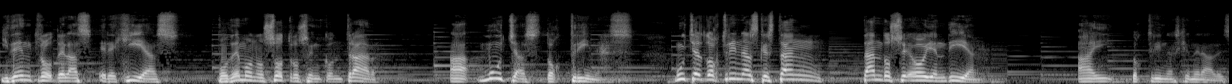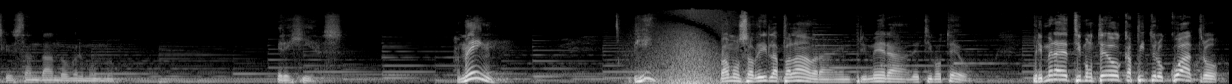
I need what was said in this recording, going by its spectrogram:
Y dentro de las herejías podemos nosotros encontrar a muchas doctrinas, muchas doctrinas que están dándose hoy en día. Hay doctrinas generales que están dando en el mundo. Herejías. Amén. Bien, vamos a abrir la palabra en Primera de Timoteo. Primera de Timoteo capítulo 4,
